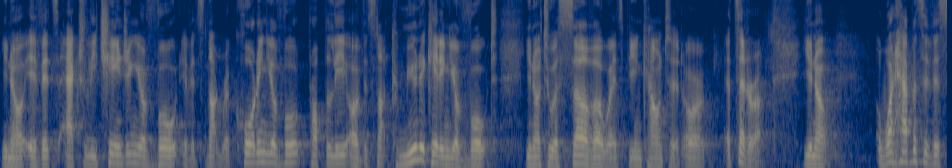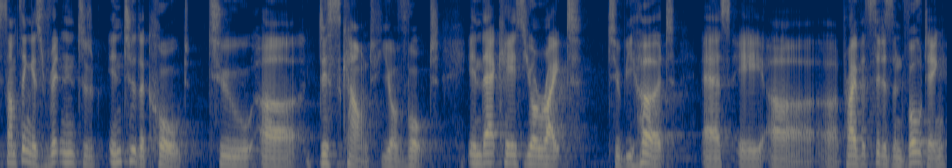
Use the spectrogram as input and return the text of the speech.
You know, if it's actually changing your vote, if it's not recording your vote properly, or if it's not communicating your vote, you know, to a server where it's being counted, or etc. You know, what happens if something is written to, into the code to uh, discount your vote? In that case, your right to be heard as a, uh, a, private citizen voting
